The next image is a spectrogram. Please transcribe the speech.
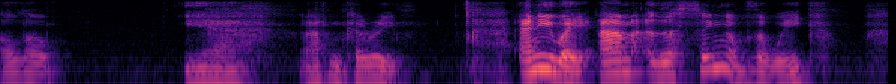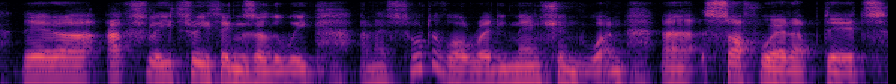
Although, yeah, Adam Curry. Anyway, um, the thing of the week. There are actually three things of the week, and I've sort of already mentioned one uh, software updates.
